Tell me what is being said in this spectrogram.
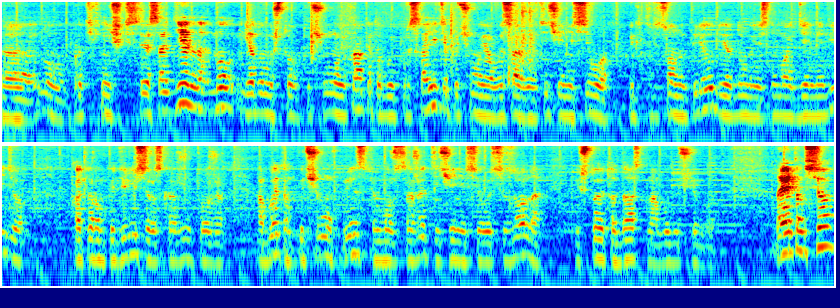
Э, ну, про технический стресс отдельно. Ну, я думаю, что почему и как это будет происходить, и почему я высаживаю в течение всего вегетационного периода, я думаю, я сниму отдельное видео, в котором поделюсь и расскажу тоже об этом, почему, в принципе, можно сажать в течение всего сезона, и что это даст на будущий год. На этом все.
